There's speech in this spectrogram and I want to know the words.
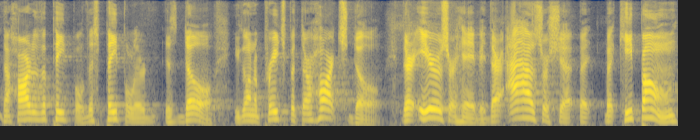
the heart of the people, this people are, is dull. You're going to preach, but their heart's dull. Their ears are heavy. Their eyes are shut, but, but keep on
